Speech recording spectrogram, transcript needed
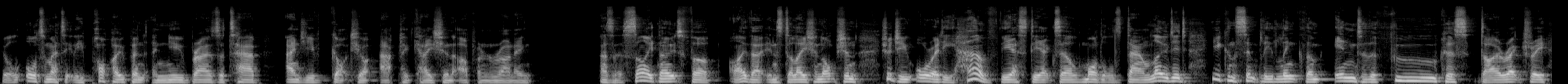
It will automatically pop open a new browser tab, and you've got your application up and running. As a side note, for either installation option, should you already have the SDXL models downloaded, you can simply link them into the Fooocus directory.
